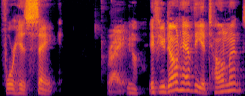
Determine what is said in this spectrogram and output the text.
for his sake. Right. You know, if you don't have the atonement,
